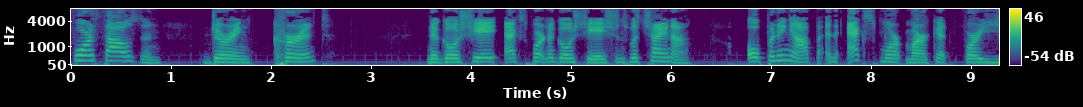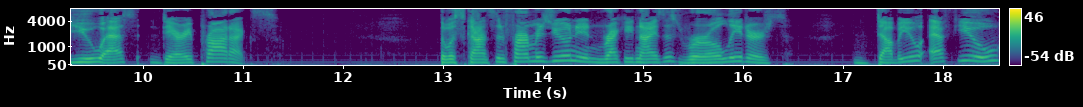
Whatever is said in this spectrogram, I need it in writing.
4,000 during current negotiate export negotiations with China, opening up an export market for U.S. dairy products. The Wisconsin Farmers Union recognizes rural leaders. WFU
